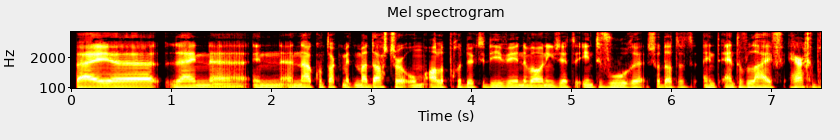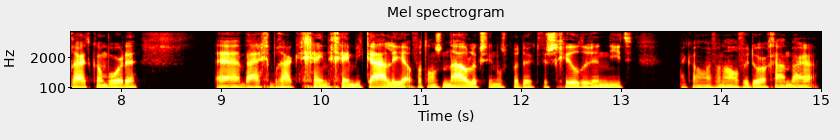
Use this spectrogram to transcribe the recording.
Wij eh, zijn in nauw contact met Madaster om alle producten die we in de woning zetten in te voeren, zodat het in het end of life hergebruikt kan worden. Wij gebruiken geen chemicaliën, of althans nauwelijks in ons product. We schilderen niet. Ik kan even een half uur doorgaan, maar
